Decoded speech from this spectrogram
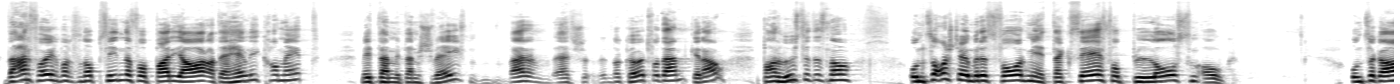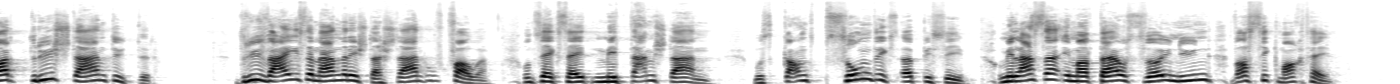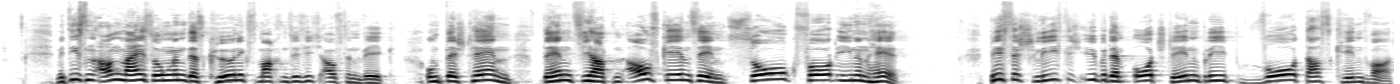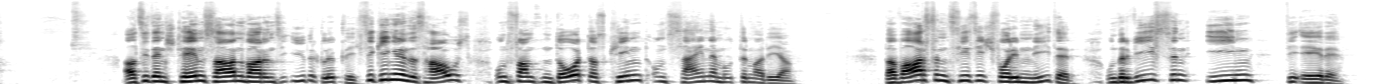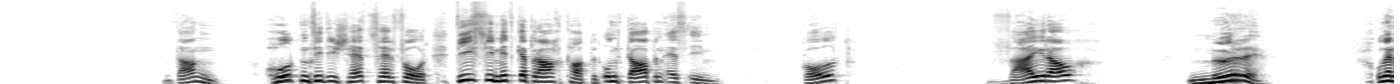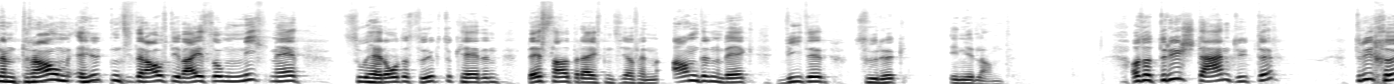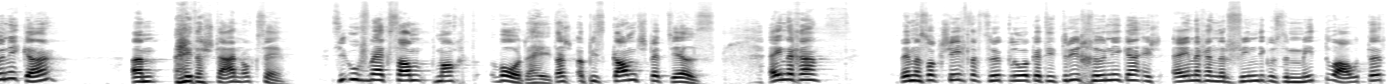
Wer von euch macht sich noch besinnen von ein paar Jahren an den Helikomet? Mit dem, mit dem Schweif? Wer hat noch gehört von dem? Genau. Ein paar wissen das noch. Und so stellen wir das vor, mir den gesehen von bloßem Auge. Und sogar drei Sterndeuter, drei weise Männer ist der Stern aufgefallen. Und sie haben gesagt, mit diesem Stern muss ganz Besonderes etwas sein. Und wir lesen in Matthäus 2,9, was sie gemacht haben. Mit diesen Anweisungen des Königs machten sie sich auf den Weg. Und der Stern, den sie hatten aufgehen sehen, zog vor ihnen her, bis er schließlich über dem Ort stehen blieb, wo das Kind war. Als sie den Stern sahen, waren sie überglücklich. Sie gingen in das Haus und fanden dort das Kind und seine Mutter Maria. Da warfen sie sich vor ihm nieder und erwiesen ihm die Ehre. Und dann holten sie die Schätze hervor, die sie mitgebracht hatten, und gaben es ihm. Gold, Weihrauch, Myrrhe. Und in einem Traum erhielten sie darauf die Weisung, nicht mehr zu Herodes zurückzukehren. Deshalb reisten sie auf einem anderen Weg wieder zurück in ihr Land. Also drei Sterndeuter, drei Könige ähm, haben den Stern noch gesehen. Sie sind aufmerksam gemacht worden. Hey, das ist etwas ganz Spezielles. Eigentlich, wenn man so geschichtlich zurückschaut, die drei Könige ist eigentlich eine Erfindung aus dem Mittelalter.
